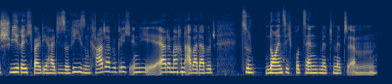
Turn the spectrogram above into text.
schwierig, weil die halt diese riesen Krater wirklich in die Erde machen, aber da wird zu 90 Prozent mit, mit ähm,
